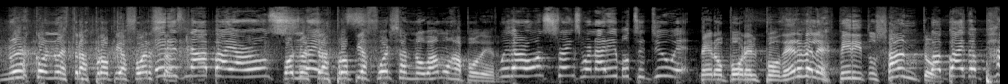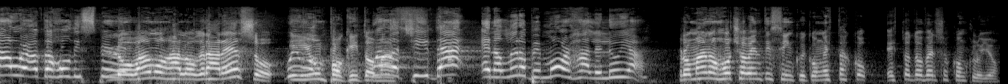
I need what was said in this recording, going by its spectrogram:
No es con nuestras propias It fuerzas. is not by our own Por nuestras strength. propias fuerzas no vamos a poder. With our own strengths, we're not able to do it. Pero por el poder del Espíritu Santo But by the power of the Holy Spirit, lo vamos a lograr eso we y will, un poquito we'll más. achieve that and a little bit more. Hallelujah. Romanos 8:25 y con estas estos dos versos concluyo.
